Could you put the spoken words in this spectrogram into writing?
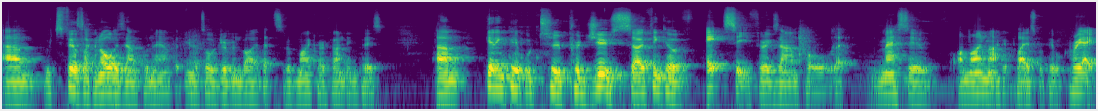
um, which feels like an old example now, but you know, it's all driven by that sort of micro funding piece. Um, getting people to produce. So think of Etsy, for example, that massive online marketplace where people create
